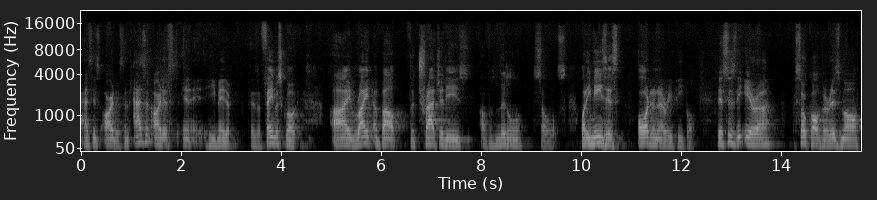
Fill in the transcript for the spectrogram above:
as his artist. And as an artist, eh, he made a, there's a famous quote I write about the tragedies of little souls. What he means is ordinary people. This is the era, so called Verismo,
